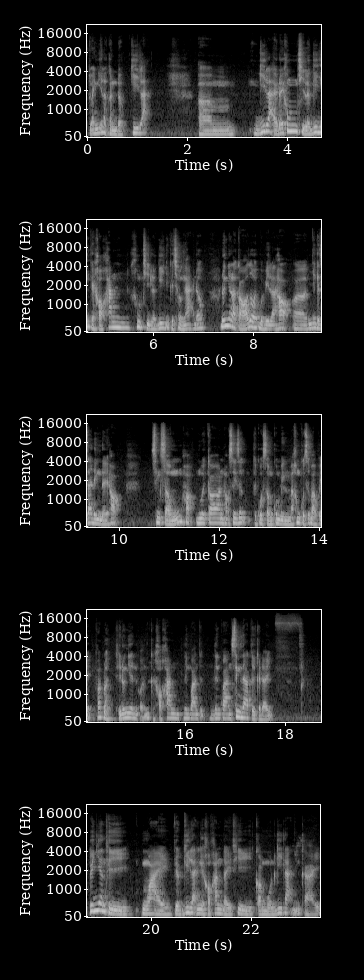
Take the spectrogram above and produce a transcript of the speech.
tụi anh nghĩ là cần được ghi lại. Um, ghi lại ở đây không chỉ là ghi những cái khó khăn không chỉ là ghi những cái trở ngại đâu. Đương nhiên là có rồi bởi vì là họ uh, những cái gia đình đấy họ sinh sống họ nuôi con họ xây dựng cái cuộc sống của mình mà không có sự bảo vệ pháp luật thì đương nhiên có những cái khó khăn liên quan liên quan sinh ra từ cái đấy. Tuy nhiên thì ngoài việc ghi lại những cái khó khăn đấy thì còn muốn ghi lại những cái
